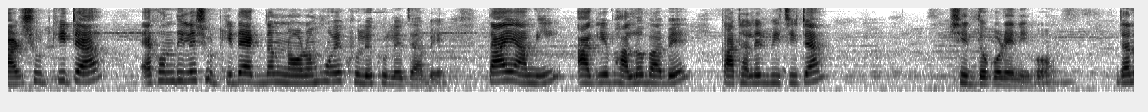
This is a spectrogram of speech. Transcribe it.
আর শুটকিটা, এখন দিলে শুটকিটা একদম নরম হয়ে খুলে খুলে যাবে। তাই আমি আগে ভালোভাবে কাঁঠালের বিচিটা সিদ্ধ করে নিব। যেন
